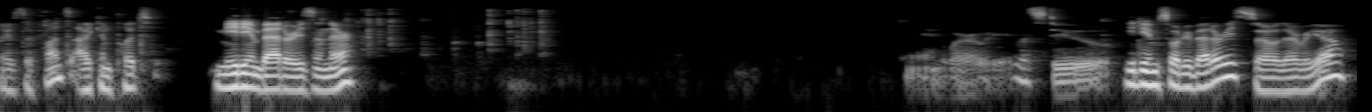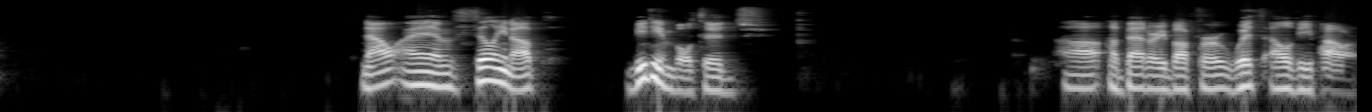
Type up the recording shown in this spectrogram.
There's the front. I can put medium batteries in there. And where are we? Let's do medium sodium batteries. So there we go. Now I am filling up medium voltage uh, a battery buffer with LV power.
